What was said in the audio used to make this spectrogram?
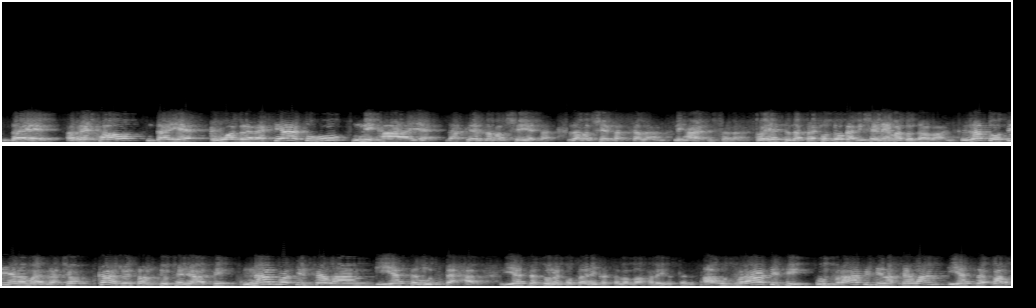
da je rekao da je wabarakatuhu nihaje, dakle završetak, završetak salama, nihajete salama. To jeste da preko toga više nema dodavanja. Zato otinjena moja braćo, kažu islamski učenjaci, nazvati selam jeste mustahab, jeste sunet poslanika sallallahu alaihi wa sallam. A uzvratiti, uzvratiti na selam jeste fard,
